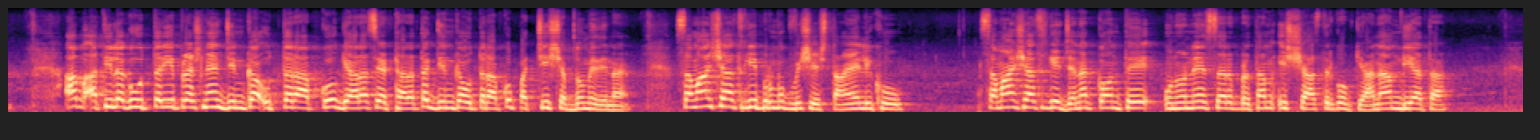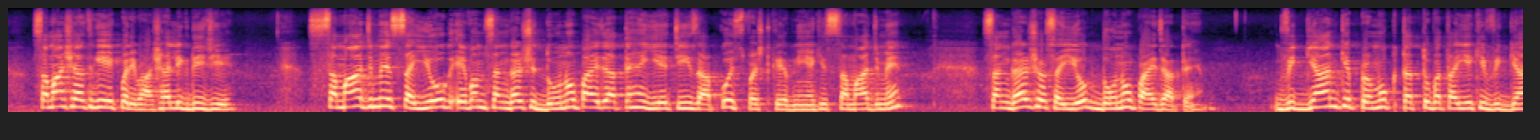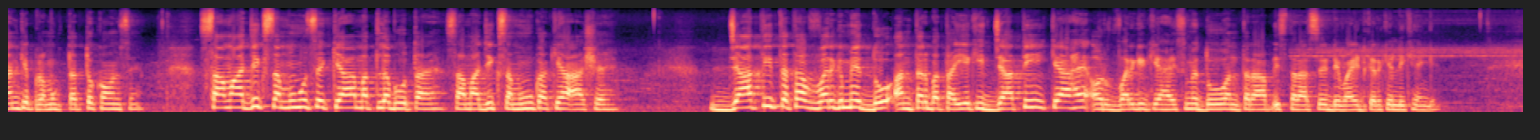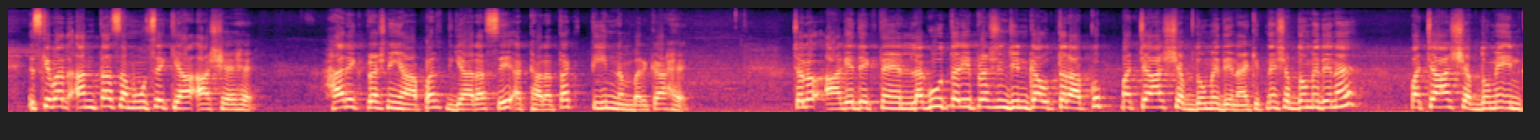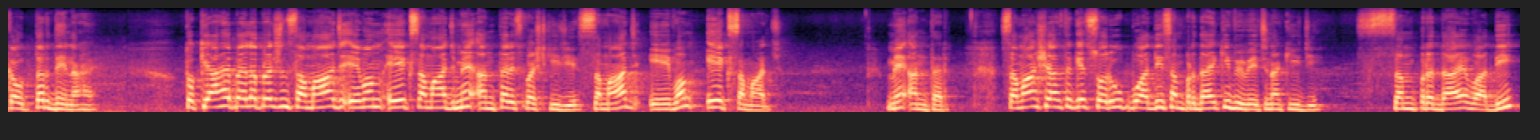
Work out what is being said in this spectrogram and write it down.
अब अति लघु उत्तरीय प्रश्न है, जिनका उत्तर आपको 11 से 18 तक, जिनका उत्तर आपको 25 शब्दों में देना है। समाजशास्त्र की प्रमुख विशेषताएँ लिखो। समाजशास्त्र के जनक कौन थे? उन्होंने सर्वप्रथम इस शास्त्र को क्या नाम दिया था? समाजशास्त्र की एक परिभाषा लिख दीजिए। समाज में सहयोग एवं संघर्ष दोनों पाए जाते हैं। ये चीज़ आपको स्पष्ट करनी है कि समाज में संघर्ष और सहयोग दोनों पाए जाते हैं। विज्ञान के प्रमुख तत्व बताइए कि विज्ञान के प्रमुख तत्व कौन से हैं? सामाजिक समूह से क्या मतलब होता है? सामाजिक समूह का क्या आशय है? जाति तथा वर्ग में दो अंतर बताइए कि जाति क्या है और वर्ग क्या है। इसमें दो अंतर आप इस तरह से डिवाइड करके लिखेंगे। इसके बाद अंत समूह से क्या आशय है? हर एक प्रश्न यहाँ पर 11 से 18 तक तीन नंबर का है। चलो आगे देखते हैं। लघु उत्तरीय प्रश्न जिनका उत्तर आपको 50 शब्दों में देना है। कितने शब्दों में देना है? 50 शब्दों में इनका उत्तर देना है। तो क्या है पहला प्रश्न? समाज एवं एक समाज में अंतर स्पष्ट कीजिए। समाज एवं एक समाज में अंतर। समाजशास्त्र के स्वरूपवादी संप्रदाय की विवेचना कीजिए। संप्रदायवादी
